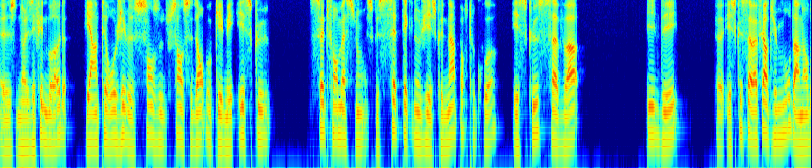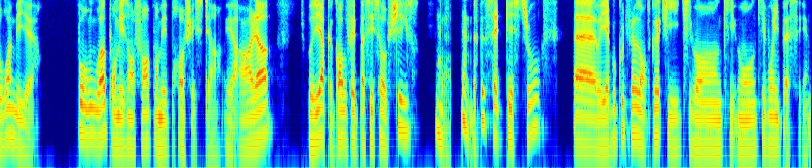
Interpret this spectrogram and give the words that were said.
euh, dans les effets de mode, et interroger le sens de tout ça en se disant, OK, mais est-ce que cette formation, est-ce que cette technologie, est-ce que n'importe quoi, est-ce que ça va aider, euh, est-ce que ça va faire du monde un endroit meilleur pour moi, pour mes enfants, pour mes proches, etc. Et alors là, je peux dire que quand vous faites passer ça au filtre, cette question. Euh, il y a beaucoup de choses, en tout cas, qui, qui, vont, qui, vont, qui vont y passer. Hein.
